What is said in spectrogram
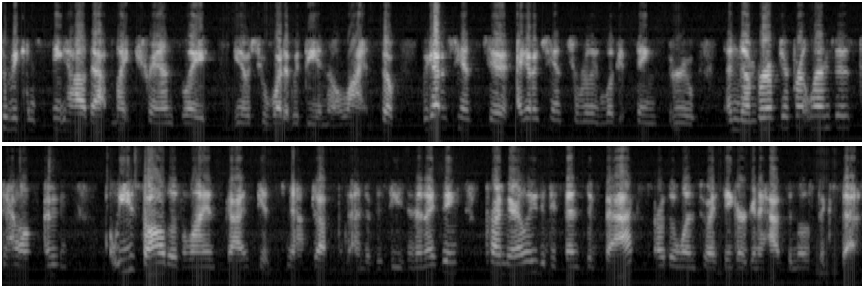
so we can see how that might translate you know, to what it would be in the alliance. So we got a chance to, I got a chance to really look at things through a number of different lenses to help. I mean, we saw those alliance guys get snapped up at the end of the season, and I think primarily the defensive backs are the ones who I think are going to have the most success.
